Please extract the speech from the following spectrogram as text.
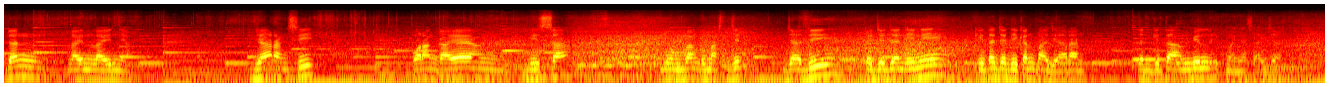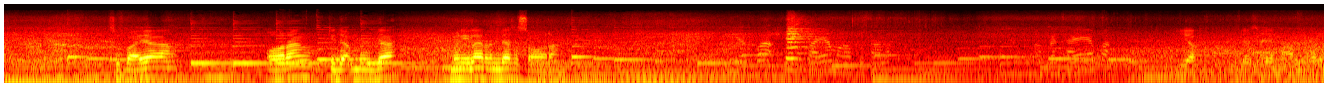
dan lain-lainnya. Jarang sih orang kaya yang bisa nyumbang ke masjid. Jadi kejadian ini kita jadikan pelajaran dan kita ambil hikmahnya saja. Supaya orang tidak mudah menilai rendah seseorang. Iya pak, saya mengaku salah. Maafkan saya ya pak. Iya. Udah saya maafkan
